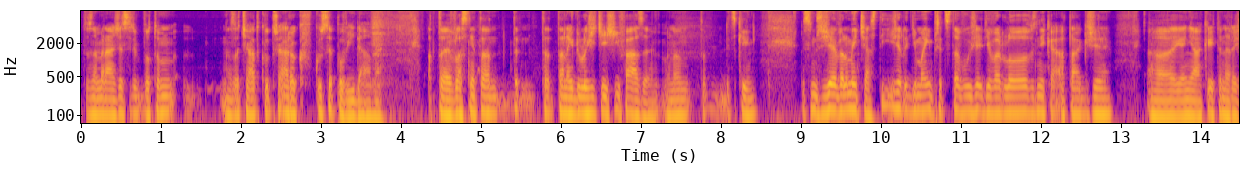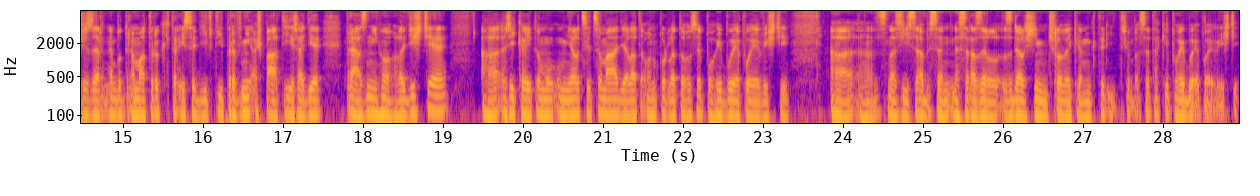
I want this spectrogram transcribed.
To znamená, že si o tom na začátku třeba rok v kuse povídáme. A to je vlastně ta, ta, ta nejdůležitější fáze. Ono to vždycky, myslím si, že je velmi častý, že lidi mají představu, že divadlo vzniká a tak, že uh, je nějaký ten režisér nebo dramaturg, který sedí v té první až páté řadě prázdného hlediště a říkají tomu umělci, co má dělat, on podle toho se pohybuje po jevišti a snaží se, aby se nesrazil s dalším člověkem, který třeba se taky pohybuje po jevišti.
